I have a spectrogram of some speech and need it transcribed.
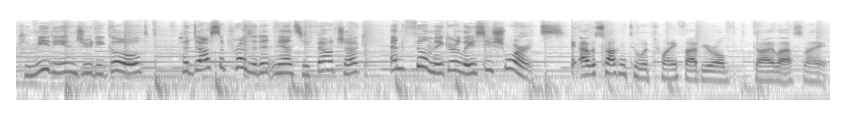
comedian Judy Gold, Hadassah president Nancy Falchuk, and filmmaker Lacey Schwartz. I was talking to a 25 year old guy last night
